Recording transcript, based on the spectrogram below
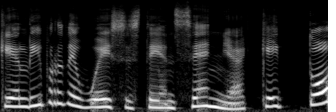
que el libro de Hueses te enseña que todo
